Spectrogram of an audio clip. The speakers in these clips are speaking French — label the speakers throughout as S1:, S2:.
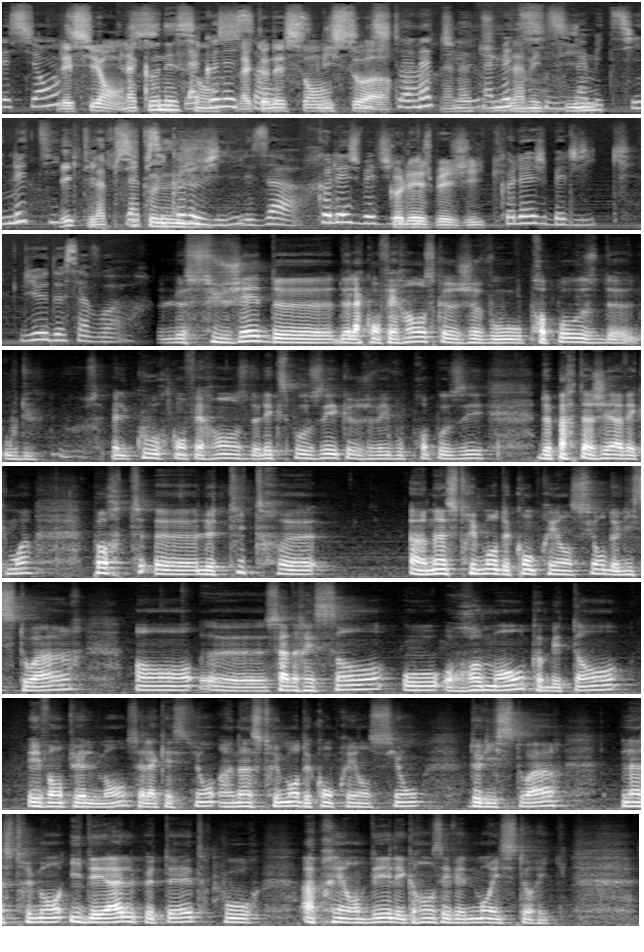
S1: Les sciences.
S2: Les sciences.
S3: La connaissance.
S2: La connaissance. L'histoire.
S1: La nature.
S3: La nature. La médecine.
S4: La médecine.
S1: L'éthique.
S3: La
S4: La
S3: psychologie.
S4: psychologie. Les arts.
S1: Collège Belgique.
S2: Collège Belgique.
S4: Collège Belgique. Lieu de savoir.
S5: Le sujet de, de la conférence que je vous propose, de, ou du ça s'appelle cours conférence, de l'exposé que je vais vous proposer de partager avec moi, porte euh, le titre euh, Un instrument de compréhension de l'histoire en euh, s'adressant au roman comme étant éventuellement, c'est la question, un instrument de compréhension de l'histoire, l'instrument idéal peut-être pour appréhender les grands événements historiques.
